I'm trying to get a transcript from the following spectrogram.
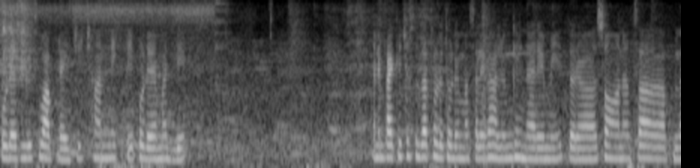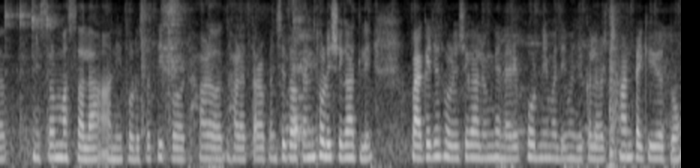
पुड्यातलीच वापरायची छान निघते पुड्यामधली. आणि बाकीचे सुद्धा थोडे थोडे मसाले घालून घेणार आहे मी. तर सोहनाचा आपला मिसळ मसाला आणि थोडंसं तिखट हळद हळद तर आपण शिजवताना थोडीशी घातली. बाकीचे थोडेसे घालून घेणारे फोडणीमध्ये म्हणजे कलर छानपैकी येतो.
